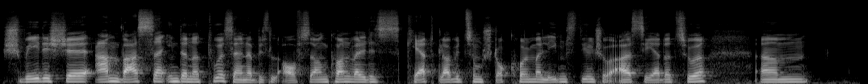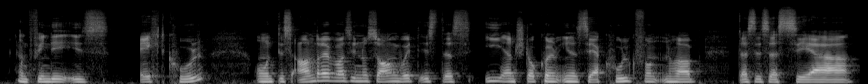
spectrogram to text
schwedische am Wasser in der Natur sein ein bisschen aufsagen kann, weil das gehört, glaube ich, zum Stockholmer Lebensstil schon auch sehr dazu. Ähm, und finde ich, ist echt cool. Und das andere, was ich noch sagen wollte, ist, dass ich an Stockholm immer sehr cool gefunden habe, dass es eine sehr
